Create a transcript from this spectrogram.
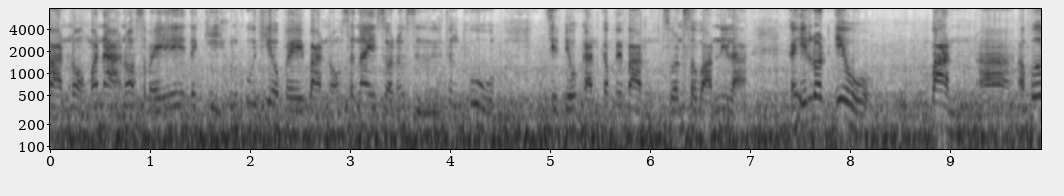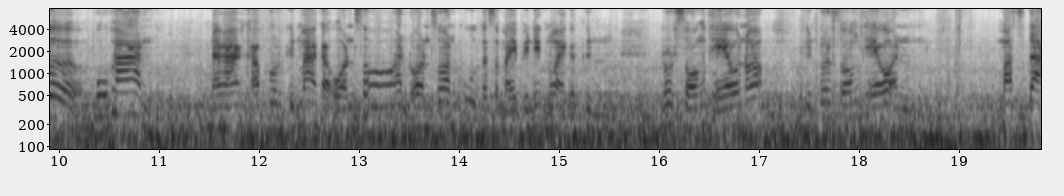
บ้านหนองมะนาเนาะสมัยตะกี้คุณครูเที่ยวไปบ้านหนองสไนสอนหนังสือทั้งผู้เสร็จเดียวกันก็ไปบ้านสวนสวรรค์นี่แหละก็เห็นรถเอวบ้านอ่าอำเภอผู้พาน นะคะขับรถขึ้นมากกับอ่อนซ้อนอ่อนซ้อนคู่กับสมัยเป็นเด็กน้อยก็ขึ้น รถสองแถวเนาะขึ้นรถสองแถวอันมาสด้า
